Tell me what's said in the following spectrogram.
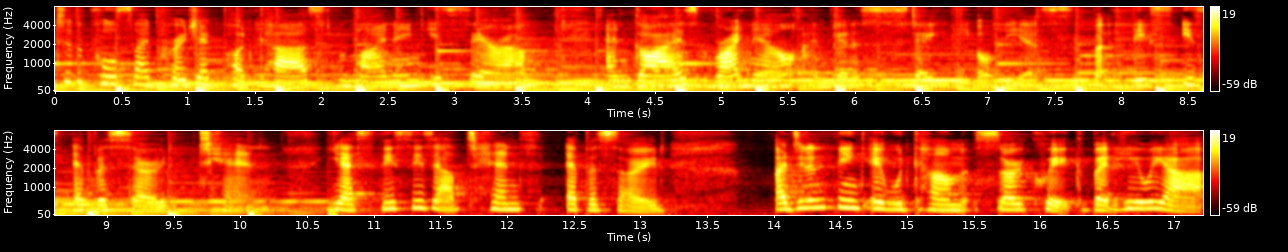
to the Poolside Project podcast. My name is Sarah, and guys, right now I'm going to state the obvious, but this is episode 10. Yes, this is our 10th episode. I didn't think it would come so quick, but here we are,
